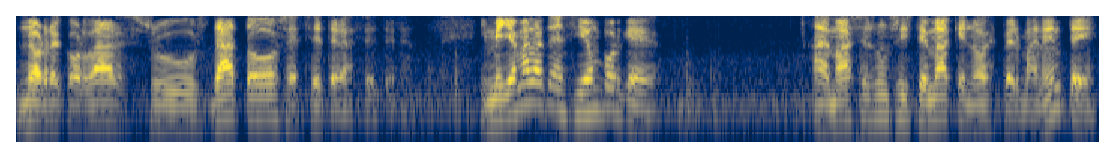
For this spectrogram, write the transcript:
no recordar sus datos, etcétera, etcétera. Y me llama la atención porque además es un sistema que no es permanente.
